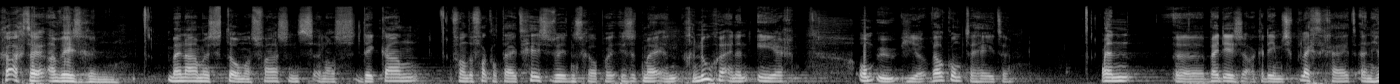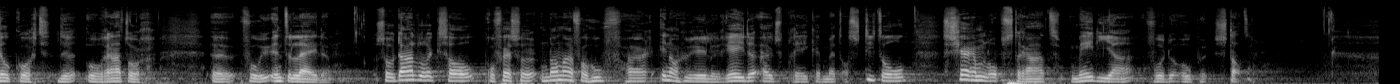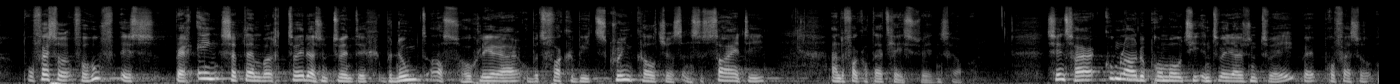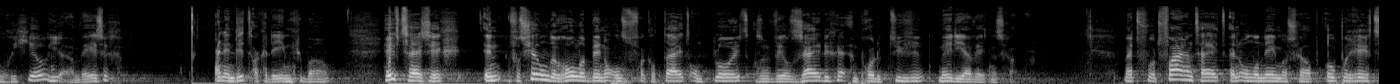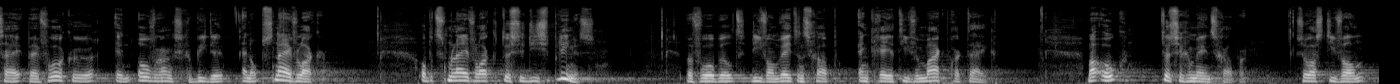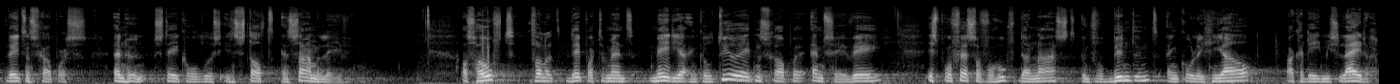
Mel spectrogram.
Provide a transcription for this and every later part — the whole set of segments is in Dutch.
Geachte aanwezigen, mijn naam is Thomas Vaasens en als decaan van de faculteit Geesteswetenschappen is het mij een genoegen en een eer om u hier welkom te heten. En uh, bij deze academische plechtigheid en heel kort de orator uh, voor u in te leiden. Zo dadelijk zal professor Nanna Verhoef haar inaugurele reden uitspreken met als titel Schermen op straat, media voor de open stad. Professor Verhoef is per 1 september 2020 benoemd als hoogleraar op het vakgebied Screen Cultures and Society aan de faculteit Geesteswetenschappen. Sinds haar cum laude promotie in 2002 bij professor Origio, hier aanwezig, en in dit academiegebouw, heeft zij zich in verschillende rollen binnen onze faculteit ontplooid als een veelzijdige en productieve mediawetenschapper. Met voortvarendheid en ondernemerschap opereert zij bij voorkeur in overgangsgebieden en op snijvlakken. Op het snijvlak tussen disciplines, bijvoorbeeld die van wetenschap en creatieve maakpraktijk. Maar ook tussen gemeenschappen, zoals die van wetenschappers en hun stakeholders in stad en samenleving. Als hoofd van het departement Media en Cultuurwetenschappen, MCW, is professor Verhoef daarnaast een verbindend en collegiaal academisch leider.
